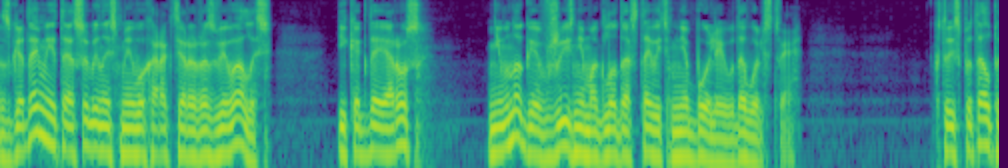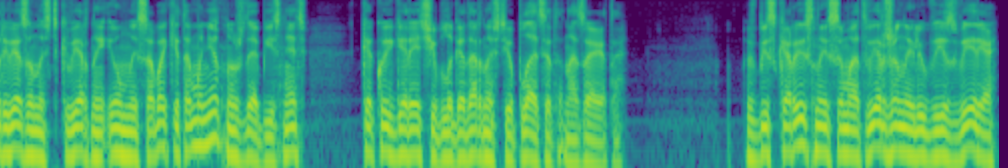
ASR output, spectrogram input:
С годами эта особенность моего характера развивалась, и когда я рос, немногое в жизни могло доставить мне более удовольствия. Кто испытал привязанность к верной и умной собаке, тому нет нужды объяснять, какой горячей благодарностью платит она за это. В бескорыстной самоотверженной любви зверя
